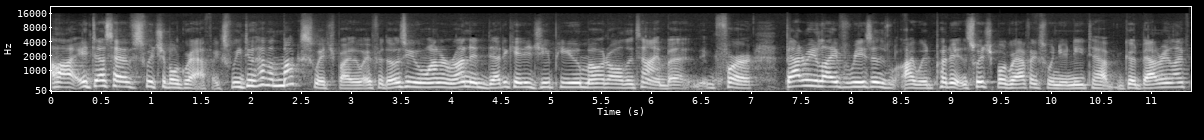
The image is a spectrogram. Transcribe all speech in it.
Uh, it does have switchable graphics. We do have a mux switch, by the way, for those of you who want to run in dedicated GPU mode all the time. But for battery life reasons, I would put it in switchable graphics when you need to have good battery life.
